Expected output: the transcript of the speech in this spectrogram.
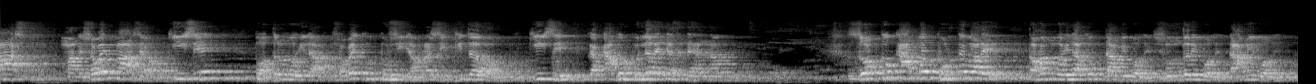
পাস মানে সবাই পাস এখন কিসে ভদ্র মহিলা সবাই খুব খুশি আমরা শিক্ষিত কিসে কা- কাপড় খুলে রাখতেছে দেখেন না। যত কাপড় খুলতে পারে তখন মহিলা খুব দামি বলে সুন্দরী বলে দামি বলে।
